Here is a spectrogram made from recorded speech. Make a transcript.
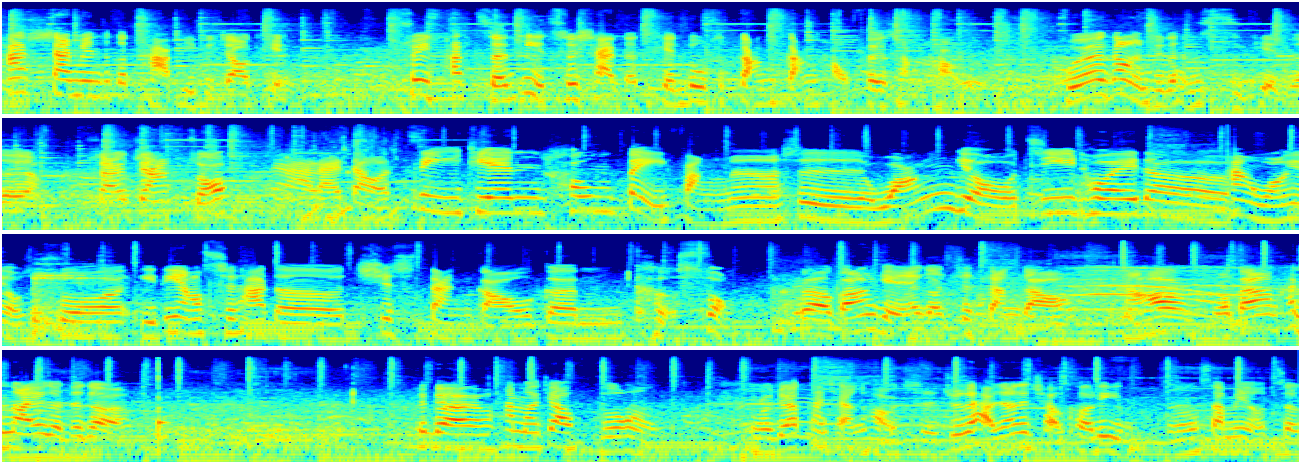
它下面这个塔皮比较甜，所以它整体吃下来的甜度是刚刚好，非常好的，不会让你觉得很死甜这样。下一家走，现在来到这一间烘焙坊呢，是网友击推的，看网友是说一定要吃它的 cheese 蛋糕跟可颂。对，我刚刚点了一个 cheese 蛋糕，然后我刚刚看到一个这个。这个他们叫 f l 我觉得看起来很好吃，就是好像是巧克力，然后上面有榛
